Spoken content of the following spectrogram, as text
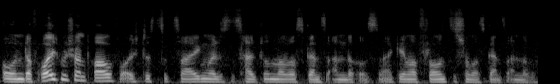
Und da freue ich mich schon drauf, euch das zu zeigen, weil das ist halt schon mal was ganz anderes. Game of Thrones ist schon was ganz anderes.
